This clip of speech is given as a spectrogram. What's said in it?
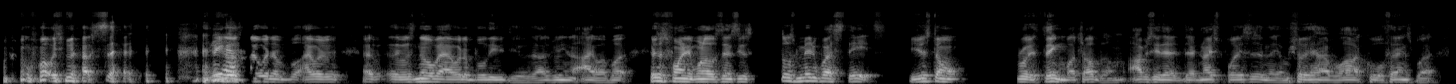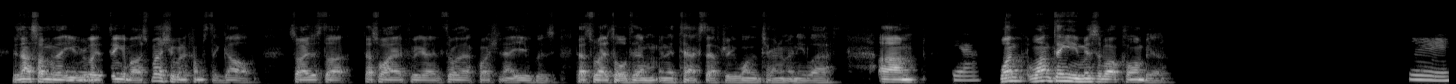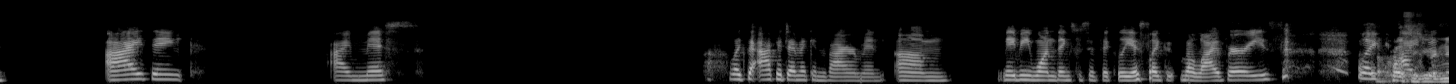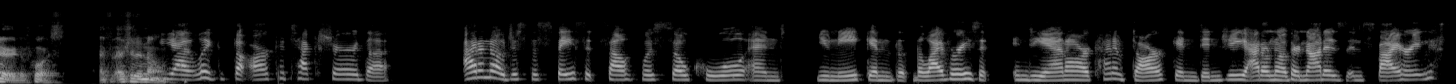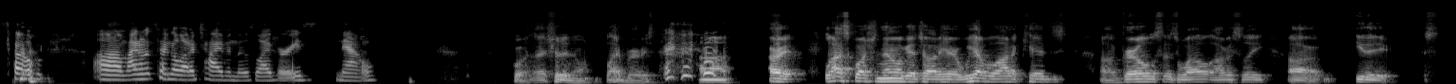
what would you have said?" And he goes, "I would have. I would. have There was no way I would have believed you that I was being in Iowa." But it's just funny. One of those things is those Midwest states. You just don't really think much of them. Obviously, they're they're nice places, and they, I'm sure they have a lot of cool things. But it's not something that you mm, really think about, especially when it comes to golf. So I just thought that's why I figured I'd throw that question at you because that's what I told him in a text after he won the tournament. and He left. Um, yeah. one one thing you miss about Columbia. Hmm. I think I miss like the academic environment. Um, maybe one thing specifically is like the libraries. like, Of course, I you're a nerd. Of course, I, I should have known. yeah, like the architecture, the I don't know, just the space itself was so cool and unique. And the, the libraries at Indiana are kind of dark and dingy. I don't know, they're not as inspiring. So um, I don't spend a lot of time in those libraries now. Of course, I should have known libraries. Uh, all right, last question, then we'll get you out of here. We have a lot of kids, uh, girls as well, obviously, uh, either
